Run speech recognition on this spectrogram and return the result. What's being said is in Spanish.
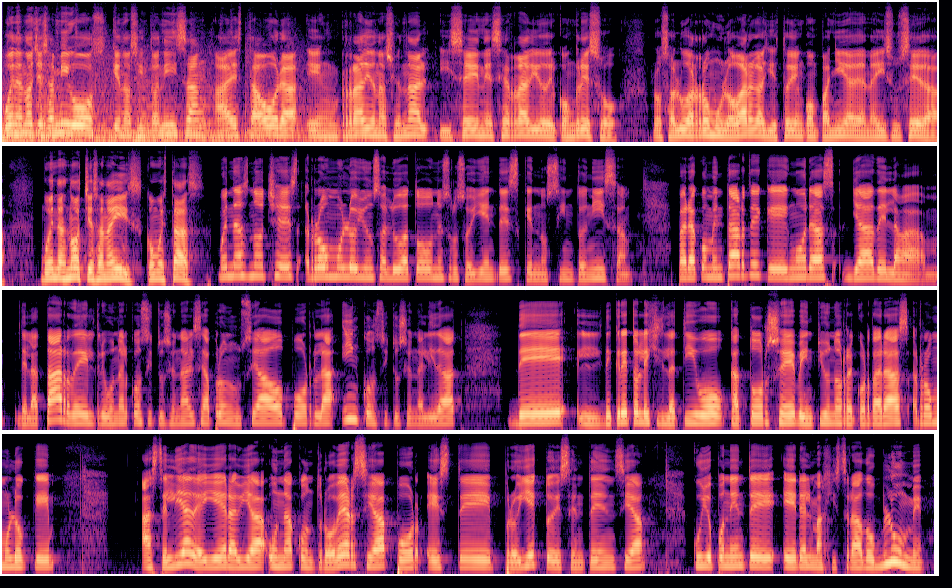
Buenas noches amigos que nos sintonizan a esta hora en Radio Nacional y CNC Radio del Congreso. Los saluda Rómulo Vargas y estoy en compañía de Anaís Uceda. Buenas noches Anaís, ¿cómo estás? Buenas noches Rómulo y un saludo a todos nuestros oyentes que nos sintonizan. Para comentarte que en horas ya de la, de la tarde el Tribunal Constitucional se ha pronunciado por la inconstitucionalidad del decreto legislativo 1421. Recordarás, Rómulo, que hasta el día de ayer había una controversia por este proyecto de sentencia cuyo ponente era el magistrado Blume.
